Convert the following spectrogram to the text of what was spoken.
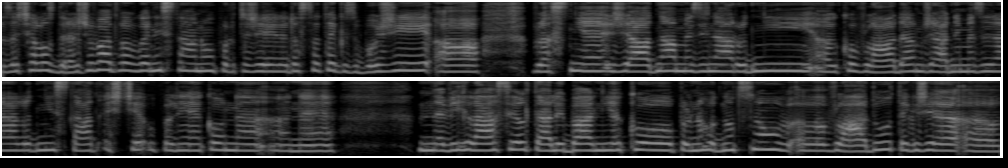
začalo zdražovat v Afganistánu, protože je nedostatek zboží a vlastně žádná mezinárodní jako vláda, žádný mezinárodní stát ještě úplně jako ne, ne nevyhlásil Taliban jako plnohodnotnou eh, vládu, takže eh,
